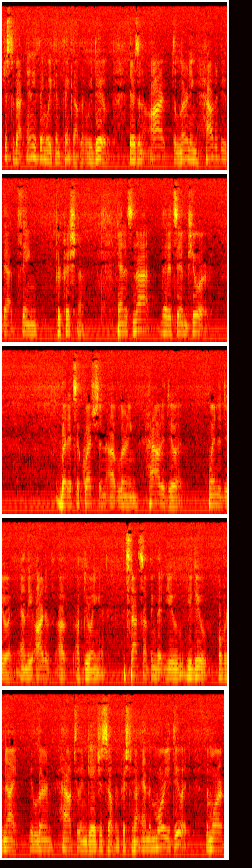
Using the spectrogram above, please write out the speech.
just about anything we can think of that we do. There's an art to learning how to do that thing for Krishna. And it's not that it's impure, but it's a question of learning how to do it, when to do it, and the art of, of, of doing it. It's not something that you, you do overnight. You learn how to engage yourself in Krishna. And the more you do it, the more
